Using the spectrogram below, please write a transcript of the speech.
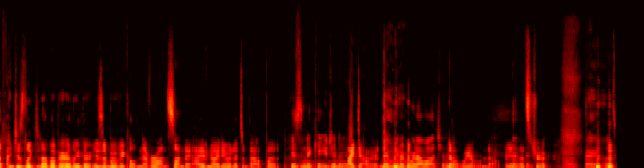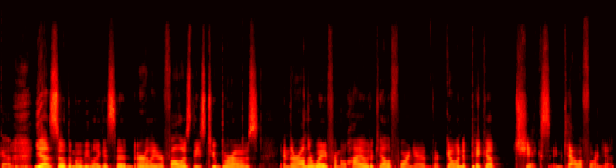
i just looked it up apparently there is a movie called never on sunday i have no idea what it's about but Is Nick Cage in it? i doubt it then we don't, we're not watching it. no we're no yeah that's true All right, let's go. yeah, so the movie, like I said earlier, follows these two bros, and they're on their way from Ohio to California. They're going to pick up chicks in California.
